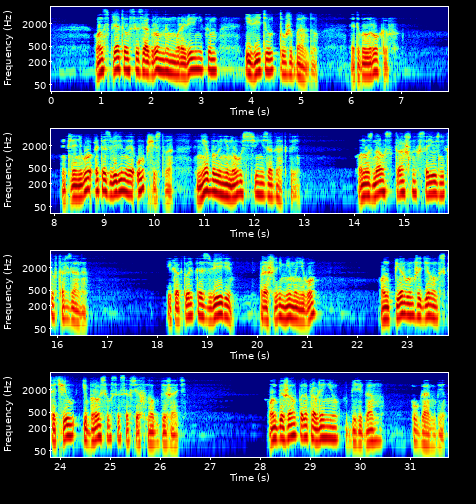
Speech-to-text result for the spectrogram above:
Он спрятался за огромным муравейником и видел ту же банду. Это был Роков. И для него это звериное общество не было ни новостью, ни загадкой. Он узнал страшных союзников Тарзана. И как только звери прошли мимо него, он первым же делом вскочил и бросился со всех ног бежать. Он бежал по направлению к берегам Угамби.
